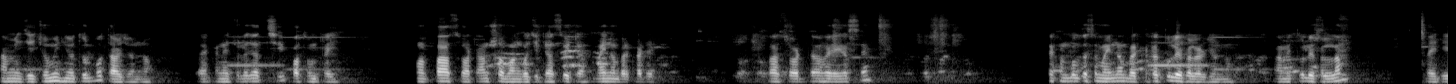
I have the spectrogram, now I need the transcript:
আমি যে জমি নিয়ে তুলবো তার জন্য। এখানে চলে যাচ্ছি প্রথমটাই। আমার পাসওয়ার্ড আংশভাঙ্গ যেটা আছে ওইটা মাই নাম্বার কার্ডে পাসওয়ার্ড দেওয়া হয়ে গেছে। এখন বলতেছে মাই নাম্বার কার্ডটা তুলে ফেলার জন্য। আমি তুলে ফেললাম সাইডে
